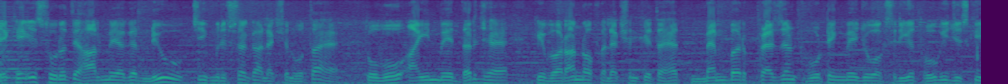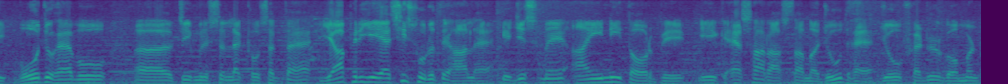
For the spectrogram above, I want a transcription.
देखें, इस सूरत हाल में अगर न्यू चीफ मिनिस्टर का इलेक्शन होता है तो वो आइन में दर्ज है कि रन ऑफ़ इलेक्शन के तहत मेंबर प्रेजेंट वोटिंग में जो अक्सरियत होगी जिसकी, वो जो है वो चीफ मिनिस्टर इलेक्ट हो सकता है। या फिर ये ऐसी सूरत हाल है कि जिसमें आइनी तौर पे एक ऐसा रास्ता मौजूद है जो फेडरल गवर्नमेंट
